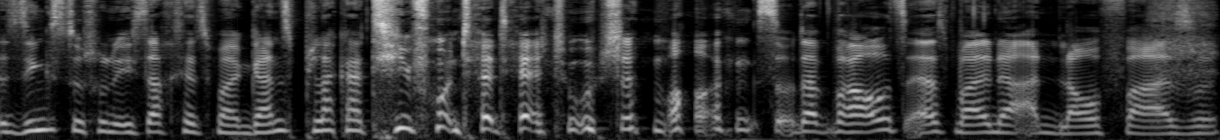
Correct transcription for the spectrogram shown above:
Singst du schon, ich sag's jetzt mal ganz plakativ unter der Dusche morgens oder brauchst erstmal eine Anlaufphase?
